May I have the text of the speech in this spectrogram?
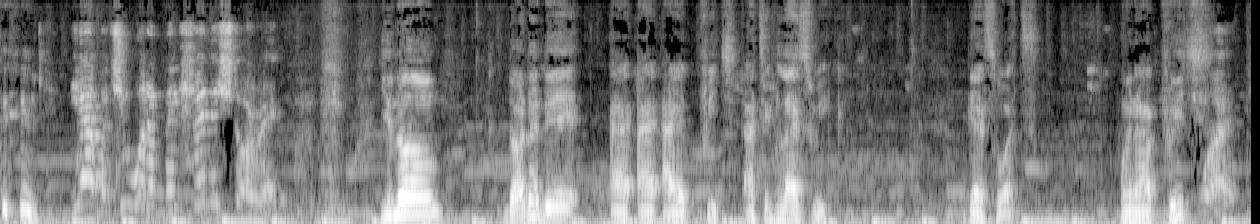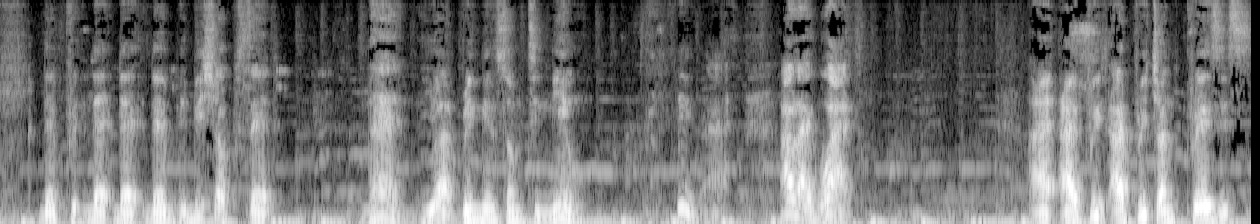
Yeah, but you would have been finished already. You know, the other day I, I, I preached, I think last week. Guess what? When I preached, What? the, the, the, the bishop said, Man, you are bringing something new. I'm like, What? I, I, preach, I preach on praises.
